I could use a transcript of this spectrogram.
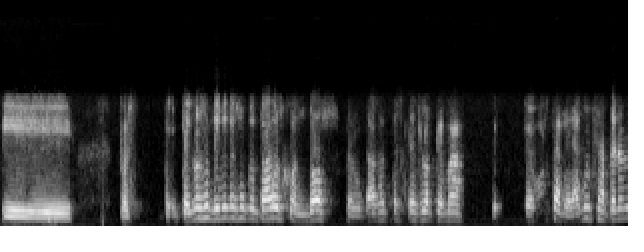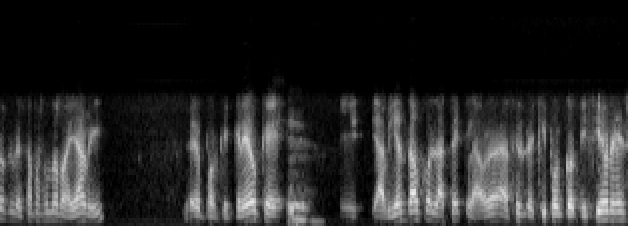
Y pues tengo sentimientos encontrados con dos. Preguntabas antes qué es lo que más te gusta. Me da mucha pena lo que le está pasando a Miami, porque creo que y habían dado con la tecla ahora de hacer un equipo en condiciones,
